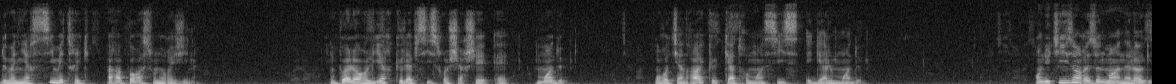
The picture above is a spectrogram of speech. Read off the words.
de manière symétrique par rapport à son origine. On peut alors lire que l'abscisse recherchée est moins 2. On retiendra que 4 moins 6 égale moins 2. En utilisant un raisonnement analogue,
